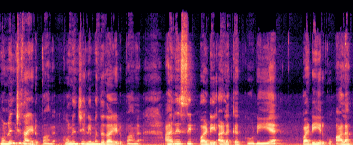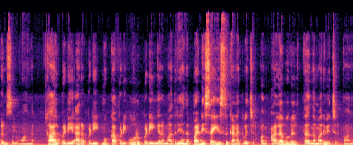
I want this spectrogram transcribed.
குனிஞ்சு தான் எடுப்பாங்க. குனிஞ்சு நிமிந்து தான் எடுப்பாங்க. அரிசி படி அளக்கக்கூடிய படி இருக்கும். ஆளாக்குன்னு சொல்லுவாங்க. கால் படி அரைப்படி முக்காப்படி ஒரு படிங்கிற மாதிரி அந்த படி சைஸு கணக்கு வச்சுருப்பாங்க. அளவுகள் தகுந்த மாதிரி வச்சுருப்பாங்க.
